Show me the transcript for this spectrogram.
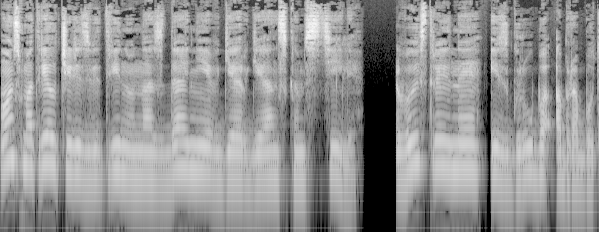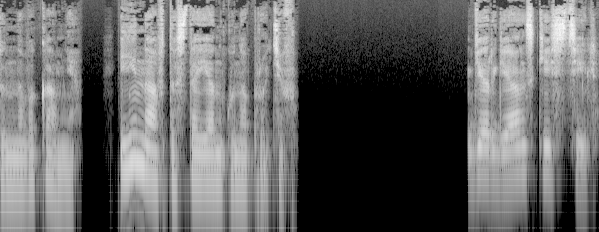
он смотрел через витрину на здание в георгианском стиле, выстроенное из грубо обработанного камня, и на автостоянку напротив. Георгианский стиль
